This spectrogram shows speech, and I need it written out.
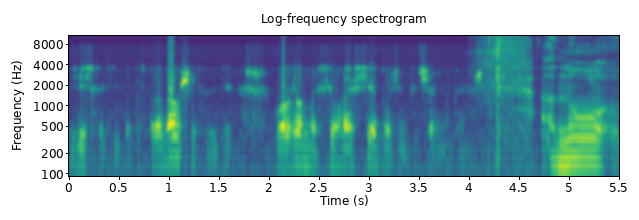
есть какие-то пострадавшие среди вооруженных сил России, это очень печально, конечно. Ну,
